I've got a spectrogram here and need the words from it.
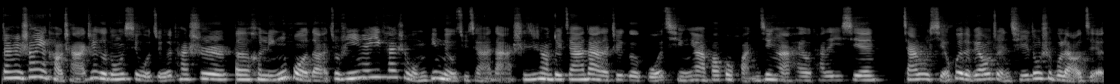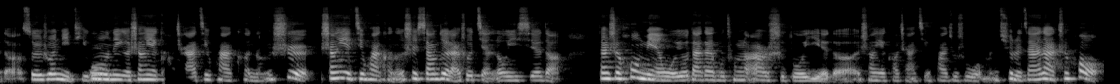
但是商业考察这个东西，我觉得它是呃很灵活的，就是因为一开始我们并没有去加拿大，实际上对加拿大的这个国情呀，包括环境啊，还有它的一些加入协会的标准，其实都是不了解的。所以说你提供的那个商业考察计划，可能是商业计划，可能是相对来说简陋一些的。但是后面我又大概补充了二十多页的商业考察计划，就是我们去了加拿大之后。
